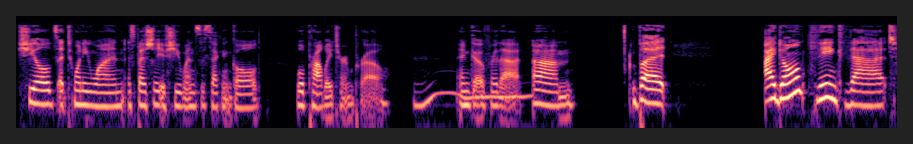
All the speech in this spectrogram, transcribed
Shields at 21, especially if she wins the second gold, will probably turn pro and go for that. Um, but I don't think that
